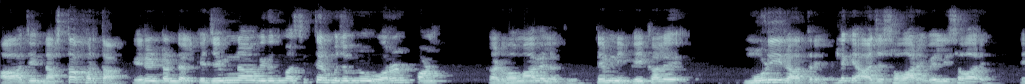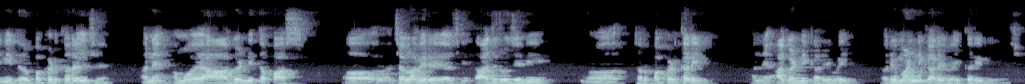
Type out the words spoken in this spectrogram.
આ જે નાસ્તા ફરતા એરેન ટંડલ કે જેમના વિરુદ્ધમાં સિત્તેર મુજબનું વોરંટ પણ કાઢવામાં આવેલ હતું, તેમની ગઈકાલે મોડી રાત્રે, એટલે કે આજે સવારે, વહેલી સવારે એની ધરપકડ કરેલ છે અને અમે આ આગળની તપાસ ચલાવી રહ્યા છીએ આજરોજ એની ધરપકડ કરી અને આગળની કાર્યવાહી, રિમાન્ડની કાર્યવાહી કરી રહ્યા છીએ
